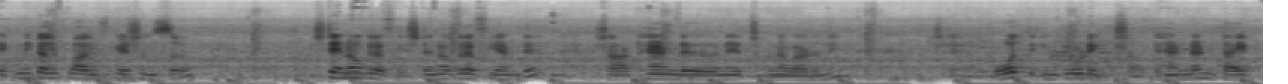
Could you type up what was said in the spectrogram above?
టెక్నికల్ క్వాలిఫికేషన్స్ స్టెనోగ్రఫీ స్టెనోగ్రఫీ అంటే షార్ట్ హ్యాండ్ నేర్చుకున్న వాడిని. Both including shorthand and type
